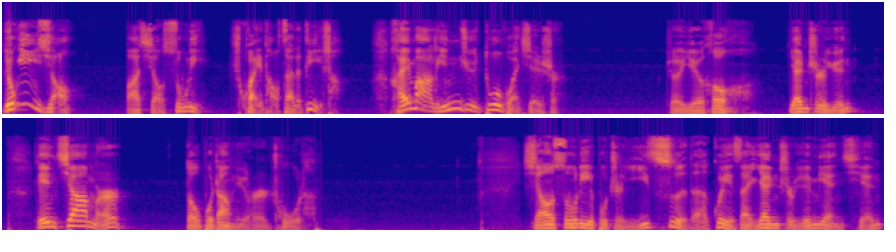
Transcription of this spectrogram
又一脚把小苏丽踹倒在了地上，还骂邻居多管闲事。这以后，燕志云连家门都不让女儿出了。小苏丽不止一次的跪在燕志云面前，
